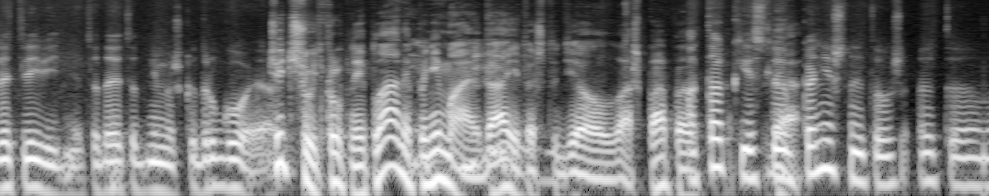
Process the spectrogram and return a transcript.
для телевидения, тогда это немножко другое. Чуть-чуть крупные планы, планы, понимаю, да, и то, что делал ваш папа. А так, если, да. конечно, это уже... Это...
